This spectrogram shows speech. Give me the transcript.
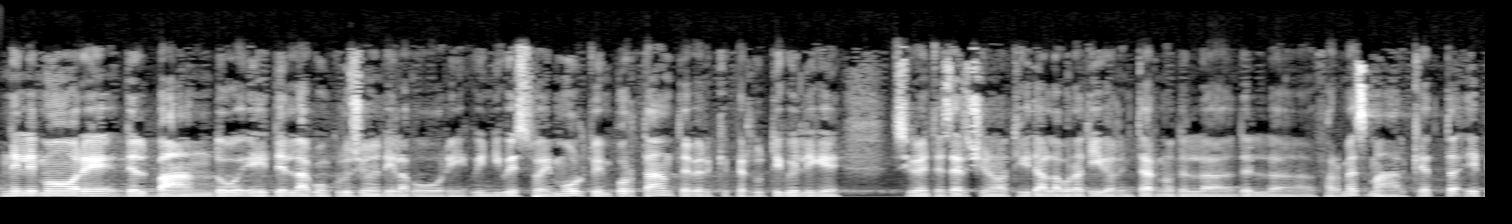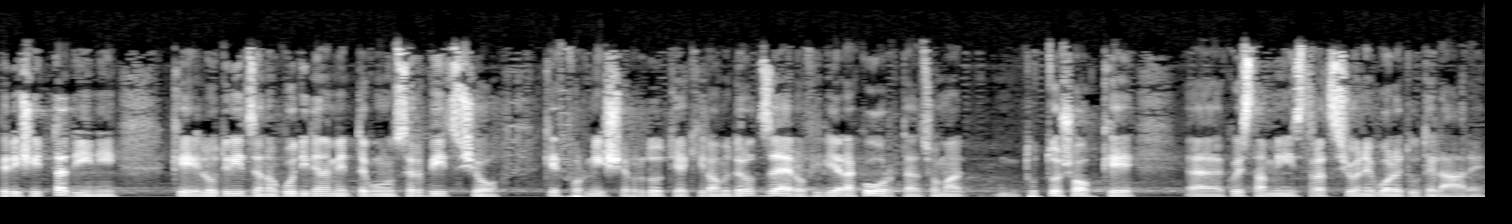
nelle more del bando e della conclusione dei lavori. Quindi questo è molto importante perché per tutti quelli che sicuramente esercitano attività lavorative all'interno del, del farmers market e per i cittadini che lo utilizzano quotidianamente come un servizio che fornisce prodotti a chilometro zero, filiera corta, insomma tutto ciò che eh, questa amministrazione vuole tutelare.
